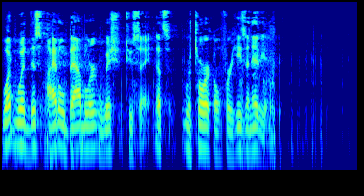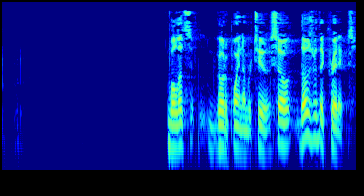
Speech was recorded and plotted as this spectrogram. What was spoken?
what would this idle babbler wish to say? That's rhetorical for he's an idiot. Well, let's go to point number two. So those were the critics,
